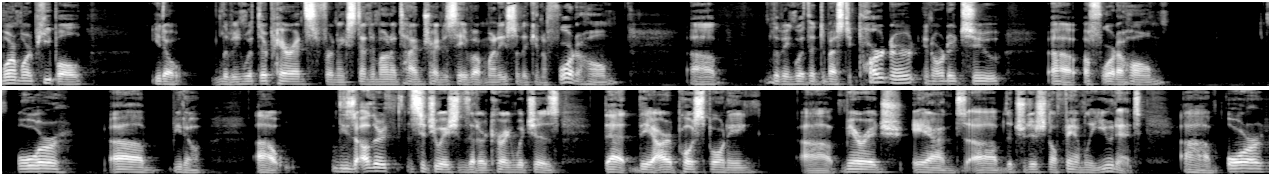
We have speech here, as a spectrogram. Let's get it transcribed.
more and more people, you know, living with their parents for an extended amount of time, trying to save up money so they can afford a home, uh, living with a domestic partner in order to uh, afford a home, or uh, you know, uh, these other th- situations that are occurring, which is that they are postponing uh, marriage and uh, the traditional family unit, um, or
